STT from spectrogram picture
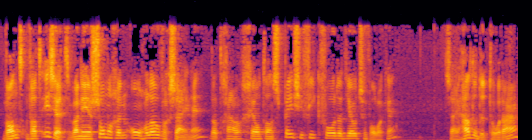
Want wat is het wanneer sommigen ongelovig zijn? Hè? Dat geldt dan specifiek voor het Joodse volk. Hè? Zij hadden de Torah,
